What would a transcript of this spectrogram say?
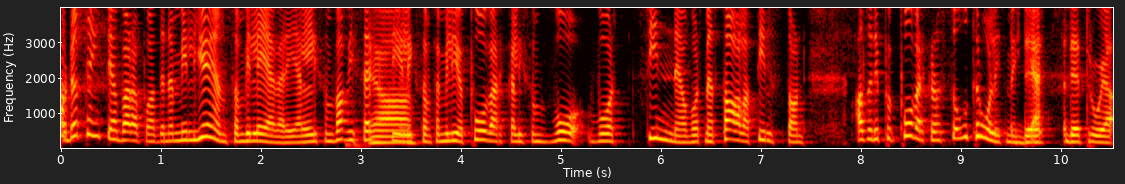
och då tänkte jag bara på att den här miljön som vi lever i, eller liksom vad vi sätts i liksom, för miljö påverkar liksom vår, vårt sinne och vårt mentala tillstånd. Alltså det på- påverkar oss så otroligt mycket. Det, det tror jag.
